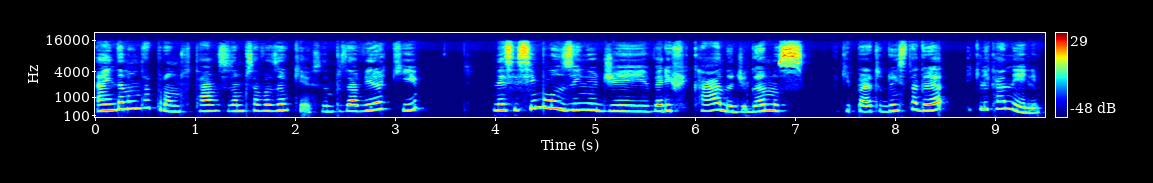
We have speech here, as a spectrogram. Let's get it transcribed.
ainda não tá pronto, tá? Vocês vão precisar fazer o quê? Vocês vão precisar vir aqui, nesse símbolozinho de verificado, digamos, aqui perto do Instagram, e clicar nele.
